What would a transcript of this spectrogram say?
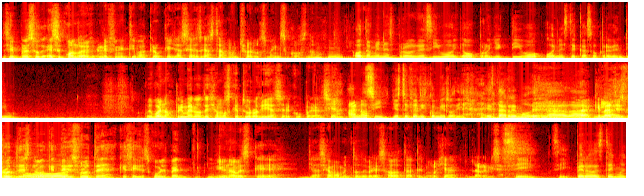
Sí, pero eso es cuando en definitiva creo que ya se desgasta mucho los meniscos, ¿no? Uh -huh. O también es progresivo o proyectivo o en este caso preventivo. Pues bueno, primero dejemos que tu rodilla se recupere al 100. Ah, no, sí, yo estoy feliz con mi rodilla. Está remodelada. La, que las disfrutes, ¿no? Que te disfrute, que se disculpen. Uh -huh. Y una vez que ya sea momento de ver esa otra tecnología, la revises. Sí, sí, pero estoy muy...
